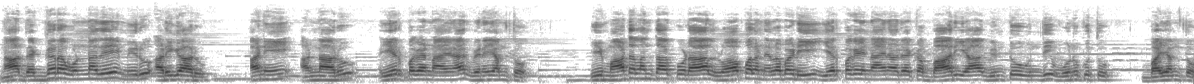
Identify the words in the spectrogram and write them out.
నా దగ్గర ఉన్నదే మీరు అడిగారు అని అన్నారు ఈర్పగై నాయనార్ వినయంతో. ఈ మాటలంతా కూడా లోపల నిలబడి ఈర్పగై నాయనారు యొక్క భార్య వింటూ ఉంది వణుకుతూ భయంతో.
